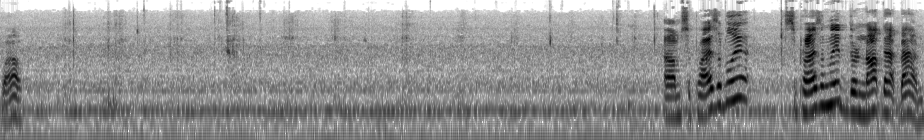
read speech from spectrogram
Wow. Um, surprisingly, surprisingly, they're not that bad.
